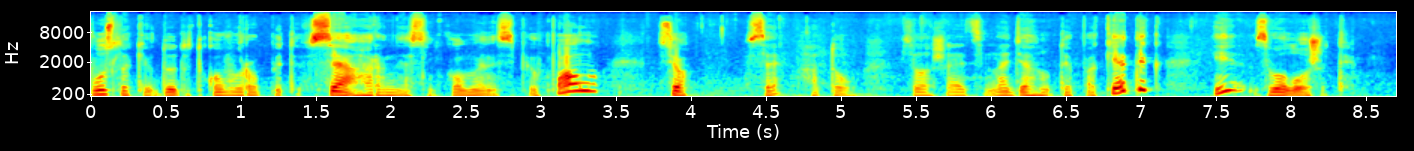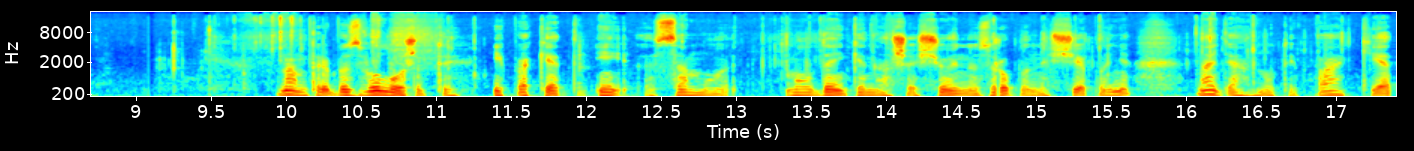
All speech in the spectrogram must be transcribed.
вузликів додатково робити. Все гарнесенько у мене співпало, все, все готово. Залишається надягнути пакетик і зволожити. Нам треба зволожити і пакет, і саме молоденьке наше щойно зроблене щеплення, надягнути пакет.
